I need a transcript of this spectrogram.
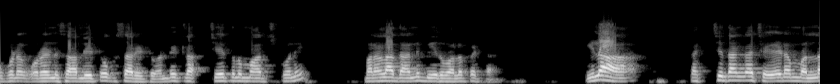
ఒక రెండు సార్లు ఇటు ఒకసారి ఇటు. అంటే ఇట్లా చేతులు మార్చుకొని మరలా దాన్ని బీరువాలో పెట్టాలి. ఇలా ఖచ్చితంగా చేయడం వల్ల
